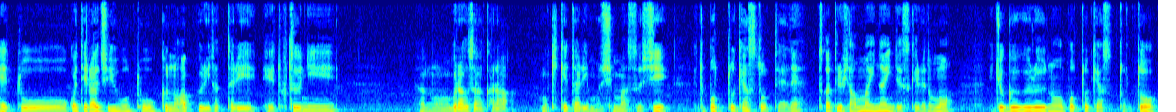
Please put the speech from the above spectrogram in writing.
えっ、と、こうやってラジオトークのアプリだったり、えっ、と、普通にあのブラウザーからも聞けたりもしますし、えっと、ポッドキャストってね、使ってる人あんまいないんですけれども、一応 Google のポッドキャストと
